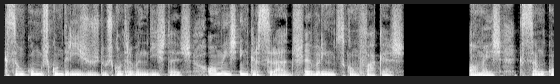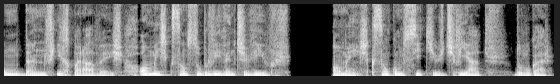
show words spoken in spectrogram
que são como os esconderijos dos contrabandistas, homens encarcerados, abrindo-se com facas. Homens que são como danos irreparáveis, homens que são sobreviventes vivos, homens que são como sítios desviados do lugar.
